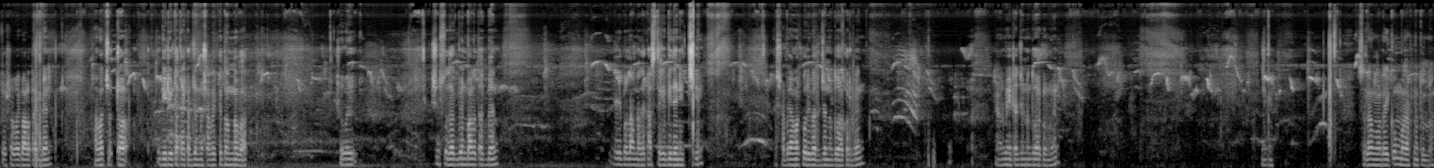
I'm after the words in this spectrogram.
তো সবাই ভালো থাকবেন। আমার ছোট্ট ভিডিওটা দেখার জন্য সবাইকে ধন্যবাদ। সবাই সুস্থ থাকবেন, ভালো থাকবেন। এই বলে আপনাদের কাছ থেকে বিদায় নিচ্ছি। সবাই আমার পরিবারের জন্য দোয়া করবেন। আমার মেয়েটার জন্য দোয়া করবেন। আসসালামু আলাইকুম রহমতুল্লাহ।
